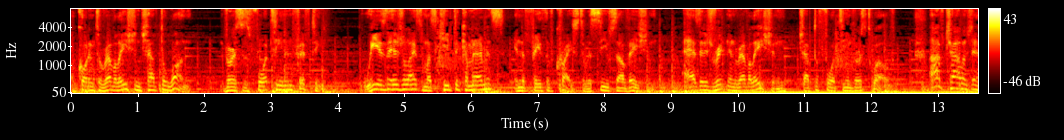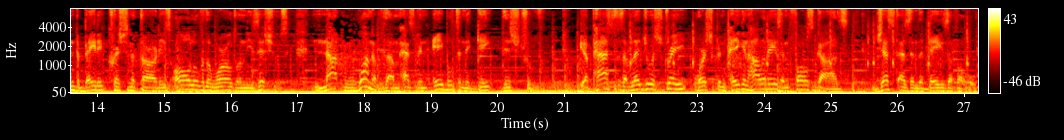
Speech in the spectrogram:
according to Revelation chapter 1 verses 14 and 15. We as the Israelites must keep the commandments in the faith of Christ to receive salvation, as it is written in Revelation chapter 14 verse 12. I've challenged and debated Christian authorities all over the world on these issues. Not one of them has been able to negate this truth. Your pastors have led you astray, worshiping pagan holidays and false gods, just as in the days of old.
